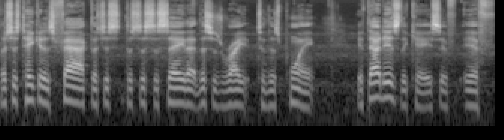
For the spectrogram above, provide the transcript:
Let's just take it as fact. Let's just let's just to say that this is right to this point. If that is the case, if if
